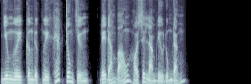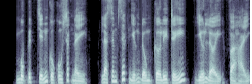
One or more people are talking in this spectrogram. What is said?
Nhiều người cần được người khác trông chừng để đảm bảo họ sẽ làm điều đúng đắn. Mục đích chính của cuốn sách này là xem xét những động cơ lý trí giữa lợi và hại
